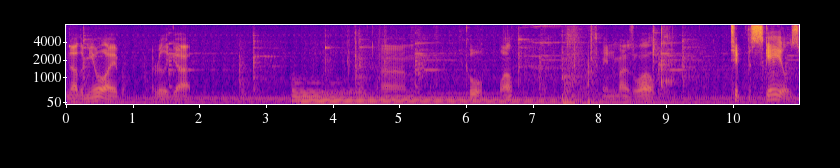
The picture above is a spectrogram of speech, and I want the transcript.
No, the mule I, I really got. Um, cool. Well, I mean, might as well. Tip the scales.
